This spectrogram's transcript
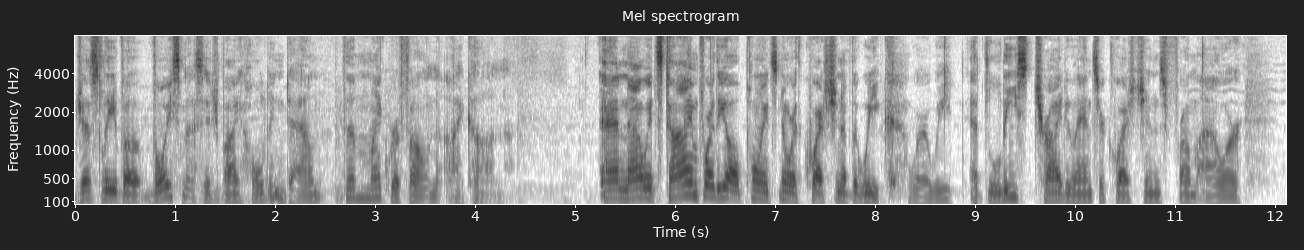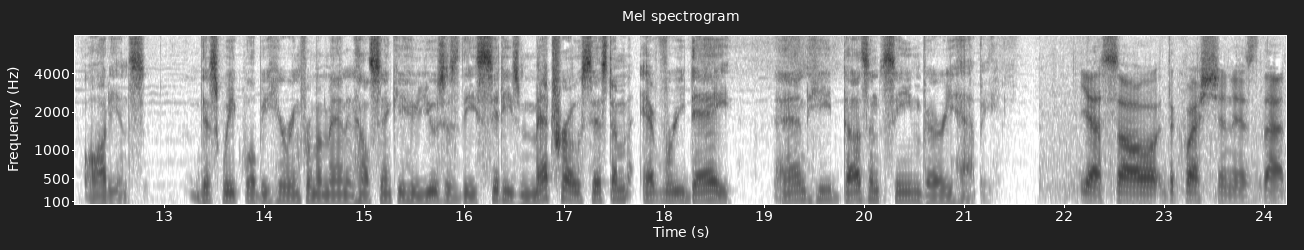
Just leave a voice message by holding down the microphone icon. And now it's time for the All Points North question of the week, where we at least try to answer questions from our audience. This week we'll be hearing from a man in Helsinki who uses the city's metro system every day, and he doesn't seem very happy. Yeah, so the question is that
